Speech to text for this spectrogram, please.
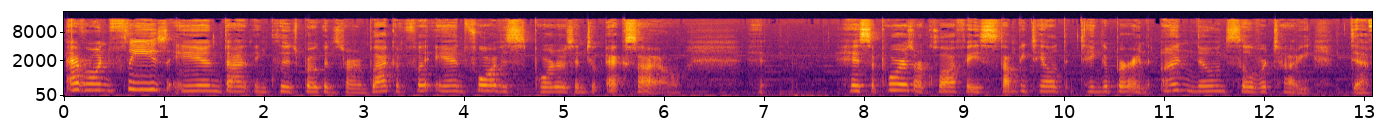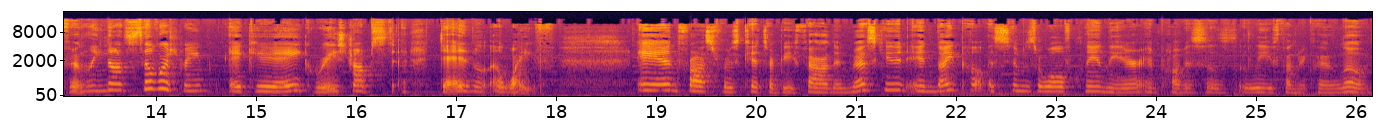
Everyone flees, and that includes Broken Star and Blackfoot and four of his supporters into exile. His supporters are Clawface, Stumpy Tailed, Tinkerbird, and unknown Silver Tummy. Definitely not Silverstream, aka Graystripe's dead wife. And Frostfur's kits are being found and rescued, and Nightpelt assumes the role of clan leader and promises to leave ThunderClan alone.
